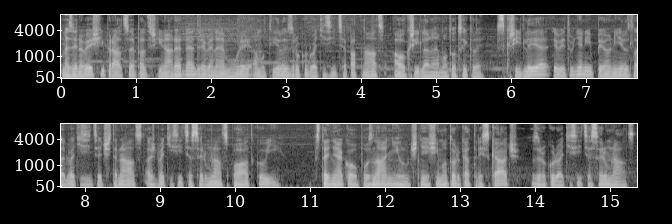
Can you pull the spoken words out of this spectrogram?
Mezi novější práce patří nádherné dřevěné můry a motýly z roku 2015 a okřídlené motocykly. Z křídly je i vytuněný pionýr z let 2014 až 2017 pohádkový. Stejně jako poznání hlučnější motorka Triskáč z roku 2017.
